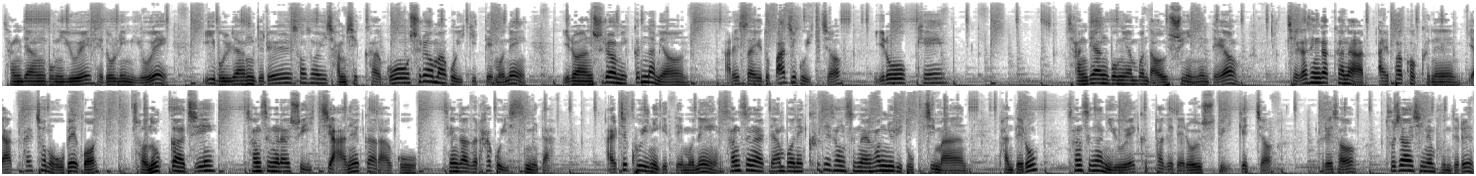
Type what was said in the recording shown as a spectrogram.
장대항봉 이후에 되돌림 이후에 이 물량들을 서서히 잠식하고 수렴하고 있기 때문에 이러한 수렴이 끝나면 RSI도 빠지고 있죠. 이렇게 장대항봉이 한번 나올 수 있는데요. 제가 생각하는 알- 알파커크는 약 8,500원 전후까지 상승을 할 수 있지 않을까라고 생각을 하고 있습니다. 알트코인이기 때문에 상승할 때 한 번에 크게 상승할 확률이 높지만 반대로 상승한 이후에 급하게 내려올 수도 있겠죠. 그래서 투자하시는 분들은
